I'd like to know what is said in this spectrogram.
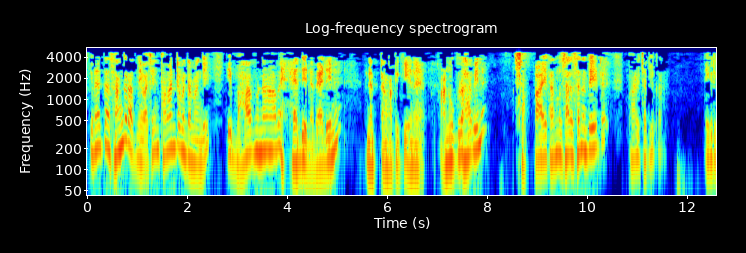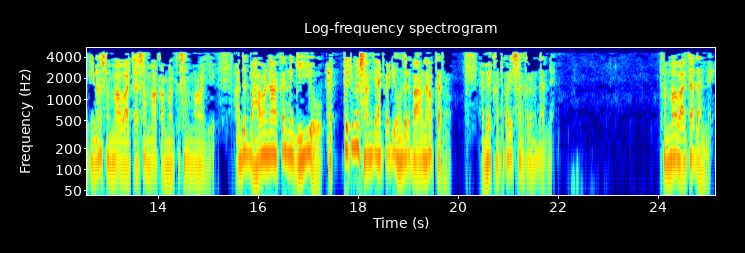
එහෙම නැත්නම් සංඝ රත්නයේ වශයෙන් Tamanටම Tamanගේ ඒ භාවනාව හැදෙන වැඩෙන නැත්නම් අපි කියන අනුග්‍රහ වෙන සප්පාය කර්ම සලසන දෙයට පාරිචර්ය කරන්න. ඒකට කියනවා සම්මා වාචා සම්මා කම්මන්ත සම්මා ආජීව. අද භාවනා කරන ගියෝ ඇත්තටම සංඝයාට වැඩිය හොඳට භාවනාව කරනවා. හැබැයි කට පරිස්සම් කරන්න දන්නේ නැහැ. සම්මා වාචා දන්නේ නැහැ.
